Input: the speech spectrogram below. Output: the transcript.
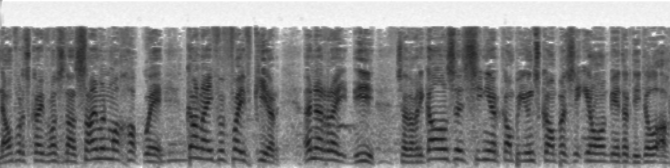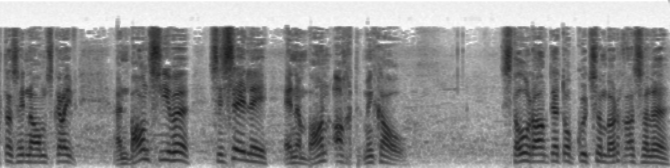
dan verskuif ons na Simon Magakwe. Kan hy vir 5 keer in 'n ry die Suid-Afrikaanse senior kampioenskappe se 100 meter titel agter sy naam skryf? In baan 7 Sesele en in baan 8 Mikhail. Stil raak dit op Koetsenburg as hulle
